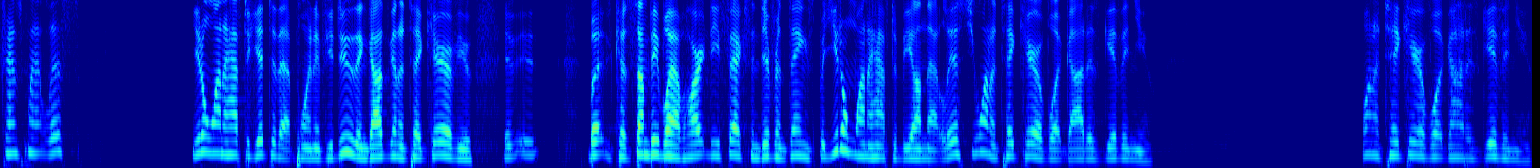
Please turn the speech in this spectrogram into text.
transplant lists? You don't want to have to get to that point. If you do, then God's going to take care of you. If, it, but because some people have heart defects and different things, but you don't want to have to be on that list. You want to take care of what God has given you. Want to take care of what God has given you.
